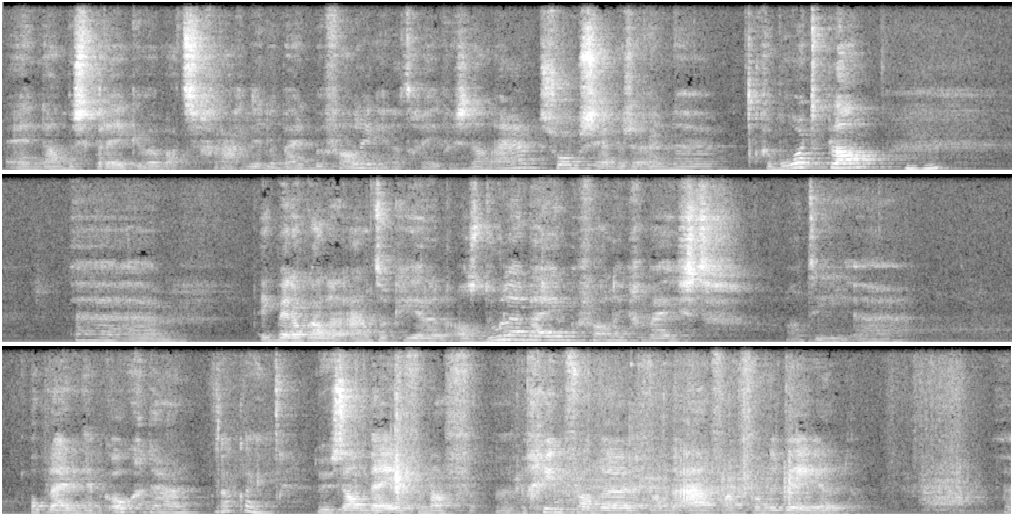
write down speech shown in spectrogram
En dan bespreken we wat ze graag willen bij de bevalling en dat geven ze dan aan. Soms hebben ze een eh, geboorteplan. Mhm. Ehm, ik ben ook al een aantal keren als doula bij een bevalling geweest. Want die eh, opleiding heb ik ook gedaan. Oké. Dus dan ben je vanaf het begin van de, van de aanvang van de weeën eh,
